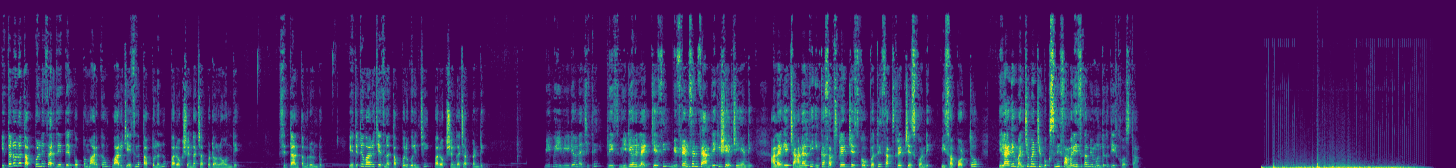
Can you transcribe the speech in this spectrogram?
ఇతరుల తప్పుల్ని సరిదిద్దే గొప్ప మార్గం వారు చేసిన తప్పులను పరోక్షంగా చెప్పడంలో ఉంది. సిద్ధాంతం రెండు. ఎదుటివారు చేసిన తప్పుల గురించి పరోక్షంగా చెప్పండి. మీకు ఈ వీడియో నచ్చితే ప్లీజ్ వీడియోని లైక్ చేసి మీ ఫ్రెండ్స్ అండ్ ఫ్యామిలీకి షేర్ చేయండి. అలాగే ఛానల్ని ఇంకా సబ్స్క్రైబ్ చేసుకోకపోతే సబ్స్క్రైబ్ చేసుకోండి. మీ సపోర్ట్తో ఇలాగే మంచి మంచి బుక్స్ని సమరీస్గా మీ ముందుకు తీసుకొస్తాం.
